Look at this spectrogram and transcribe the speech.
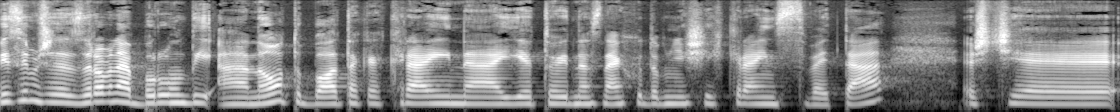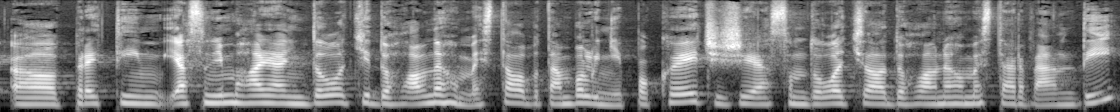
Myslím, že zrovna Burundi áno, to bola taká krajina, je to jedna z najchudobnejších krajín sveta. Ešte uh, predtým, ja som nemohla ani doletieť do hlavného mesta, lebo tam boli nepokoje, čiže ja som doletela do hlavného mesta Rwandy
